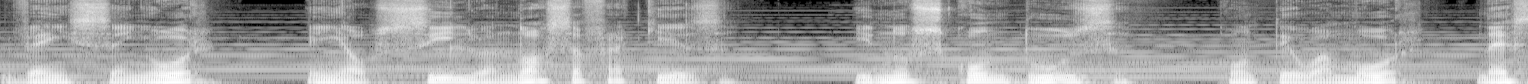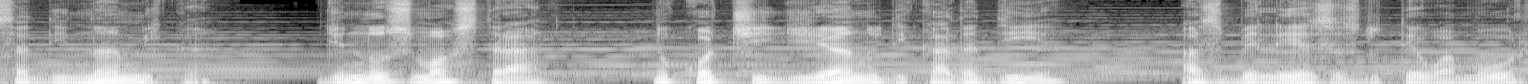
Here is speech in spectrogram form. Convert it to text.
Vem, Senhor, em auxílio à nossa fraqueza e nos conduza com teu amor nessa dinâmica de nos mostrar no cotidiano de cada dia as belezas do teu amor.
